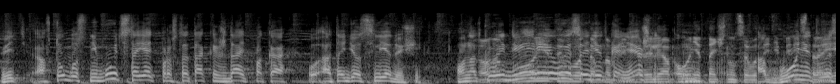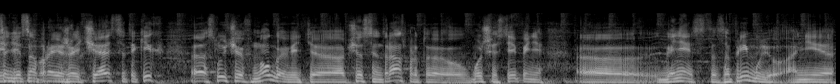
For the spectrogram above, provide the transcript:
Ведь автобус не будет стоять просто так и ждать, пока отойдет следующий. Он откроет обгонит двери и его там, высадит, например, конечно. или обгонит, Он начнутся вот эти Обгонит, высадит на проезжей части. Таких э, случаев много, ведь э, общественный транспорт э, в большей степени э, гоняется за прибылью, а не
